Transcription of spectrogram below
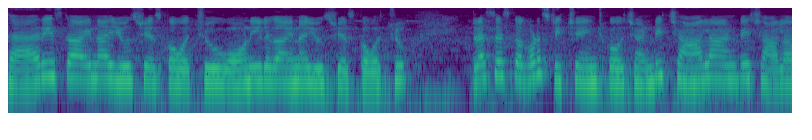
శారీస్గా అయినా యూజ్ చేసుకోవచ్చు ఓణీలుగా అయినా యూజ్ చేసుకోవచ్చు. డ్రెస్సెస్గా కూడా స్టిచ్ చేయించుకోవచ్చు అండి చాలా అంటే చాలా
